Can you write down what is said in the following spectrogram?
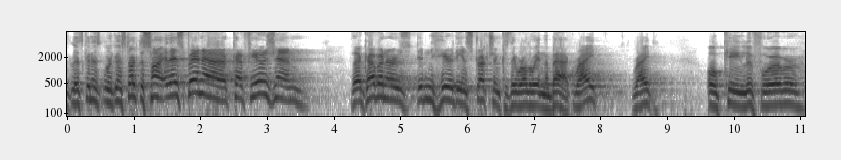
let's gonna, we're going to start the song. There's been a confusion. The governors didn't hear the instruction because they were all the way in the back, right? Right? Oh, king, live forever.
